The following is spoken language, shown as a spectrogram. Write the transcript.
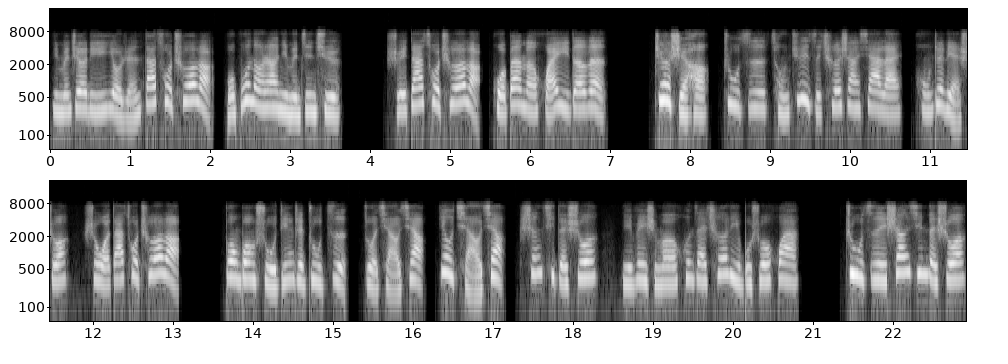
你们这里有人搭错车了，我不能让你们进去。”谁搭错车了？伙伴们怀疑的问。这时候，柱子从锯子车上下来，红着脸说：“是我搭错车了。”蹦蹦鼠盯着柱子。左瞧瞧，右瞧瞧，生气的说：“你为什么混在车里不说话？”柱子伤心的说：“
